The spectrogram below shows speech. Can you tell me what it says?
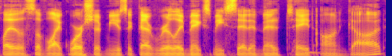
playlist of like worship music that really makes me sit and meditate on God.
